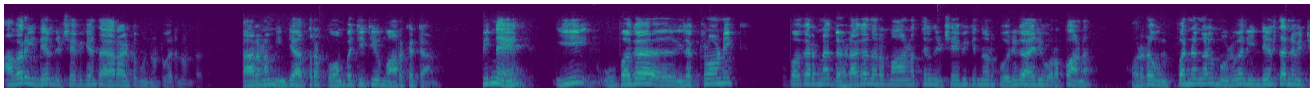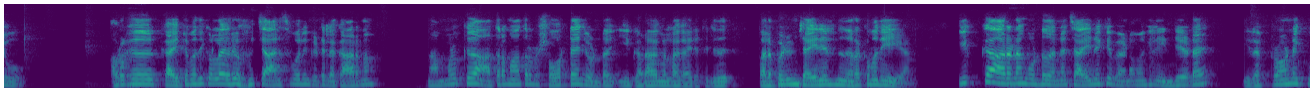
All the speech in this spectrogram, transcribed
അവർ ഇന്ത്യയിൽ നിക്ഷേപിക്കാൻ തയ്യാറായിട്ട് മുന്നോട്ട് വരുന്നുണ്ട്. കാരണം ഇന്ത്യ അത്ര കോമ്പറ്റീറ്റീവ് മാർക്കറ്റാണ് പിന്നെ ഈ ഉപക ഇലക്ട്രോണിക് ഉപകരണ ഘടക നിർമ്മാണത്തിൽ നിക്ഷേപിക്കുന്നവർക്ക് ഒരു കാര്യം ഉറപ്പാണ്. അവരുടെ ഉൽപ്പന്നങ്ങൾ മുഴുവൻ ഇന്ത്യയിൽ തന്നെ വിറ്റുപോകും. അവർക്ക് കയറ്റുമതിക്കുള്ള ഒരു ചാൻസ് പോലും കിട്ടില്ല. കാരണം നമ്മൾക്ക് അത്രമാത്രം ഷോർട്ടേജ് ഉണ്ട് ഈ ഘടകങ്ങളുടെ കാര്യത്തിൽ. ഇത് പലപ്പോഴും ചൈനയിൽ നിന്ന് ഇറക്കുമതി ചെയ്യുകയാണ്. ഇക്കാരണം കൊണ്ട് തന്നെ ചൈനയ്ക്ക് വേണമെങ്കിൽ ഇന്ത്യയുടെ ഇലക്ട്രോണിക്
